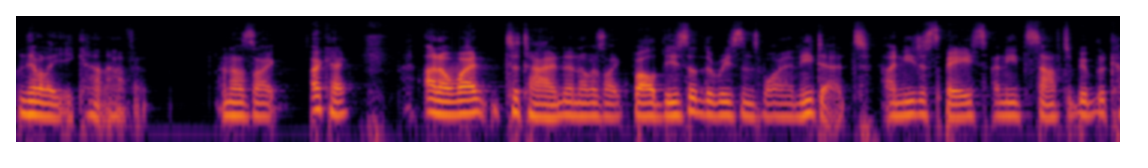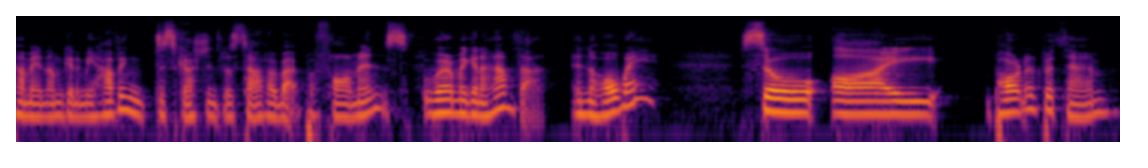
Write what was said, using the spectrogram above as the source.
And they were like, you can't have it. And I was like, okay. And I went to town and I was like, well, these are the reasons why I need it. I need a space. I need staff to be able to come in. I'm going to be having discussions with staff about performance. Where am I going to have that? In the hallway? So I partnered with them,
